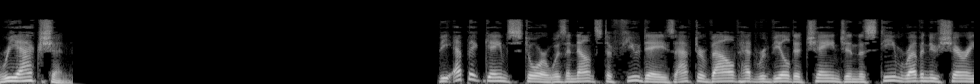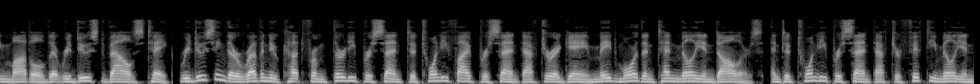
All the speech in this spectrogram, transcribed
Reaction The Epic Games Store was announced a few days after Valve had revealed a change in the Steam revenue sharing model that reduced Valve's take, reducing their revenue cut from 30% to 25% after a game made more than $10 million, and to 20% after $50 million.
